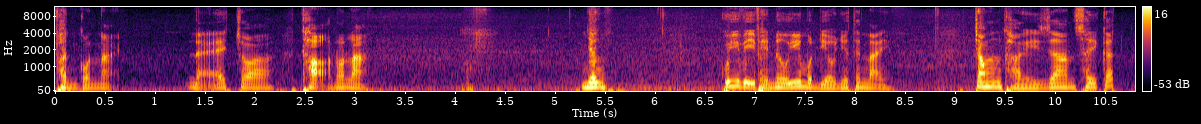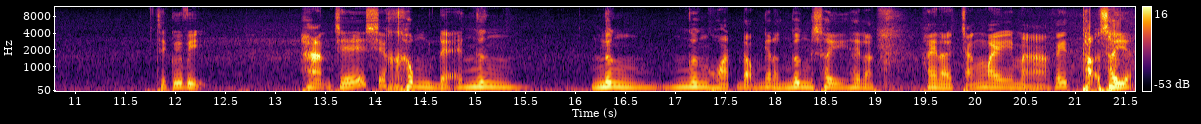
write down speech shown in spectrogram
phần còn lại để cho thợ nó làm. Nhưng quý vị phải lưu ý một điều như thế này. Trong thời gian xây cất thì quý vị hạn chế sẽ không để ngưng ngưng ngưng hoạt động như là ngưng xây hay là hay là chẳng may mà cái thợ xây ấy,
